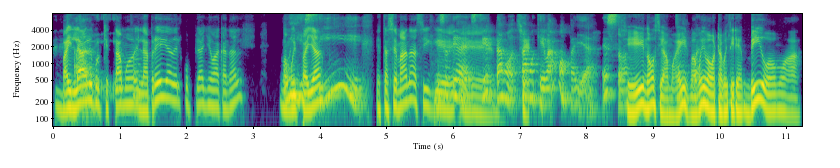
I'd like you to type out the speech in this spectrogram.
bailable porque estamos en la previa del cumpleaños bacanal. Vamos a ir para allá sí, esta semana, así eso te que iba a decir, eh, estamos, sí, estamos que vamos para allá, eso, sí, no, sí, vamos a ir, vamos a ir, vamos a transmitir en vivo, vamos a,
